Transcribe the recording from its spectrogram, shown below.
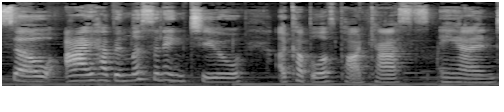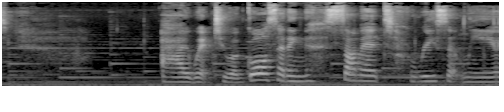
So, I have been listening to a couple of podcasts and I went to a goal setting summit recently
